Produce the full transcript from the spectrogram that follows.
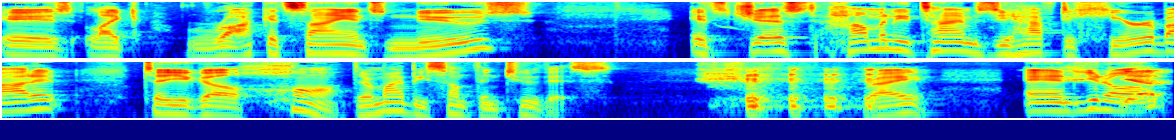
is like rocket science news. It's just how many times do you have to hear about it till you go, "Huh, there might be something to this." right? And you know, yep.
